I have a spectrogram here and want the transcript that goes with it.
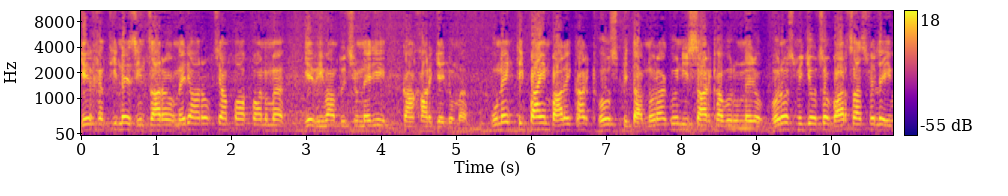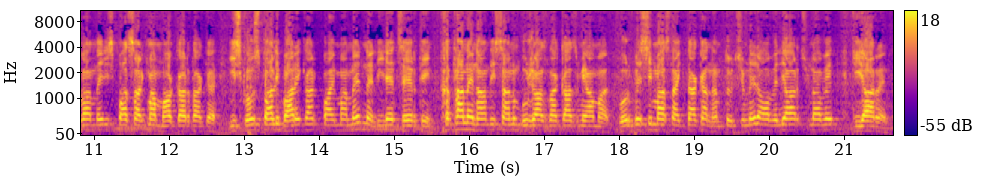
գերխնդիրներ զինծառայողների առողջության պահպանումը եւ հիվանդությունների կանխարգելումը ունենք տիպային բարեկարգ հոսպիտալ նորագույն սարքավորումներով, որոնց միջոցով բարձրացվել է հիվանդների սպասարկման մակարդակը, իսկ հոսպիտալի բարեկարգ պայմաններն էլ իրենց հերթին խթան են հանդիսանում բուժանձնակազմի համար, որբեսի մասնագիտական հմտությունները ավելի արդյունավետ կիրառեն։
